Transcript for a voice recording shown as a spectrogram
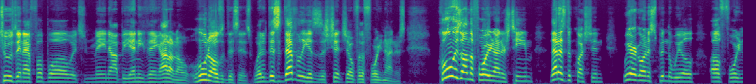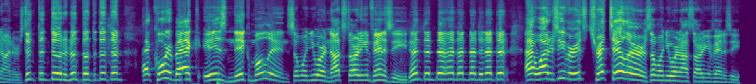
Tuesday night football, which may not be anything. I don't know. Who knows what this is? What this definitely is is a shit show for the 49ers. Who is on the 49ers team? That is the question. We are going to spin the wheel of 49ers. Dun, dun, dun, At quarterback is Nick Mullens, someone you are not starting in fantasy. At wide receiver, it's Trent Taylor, someone you are not starting in fantasy.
